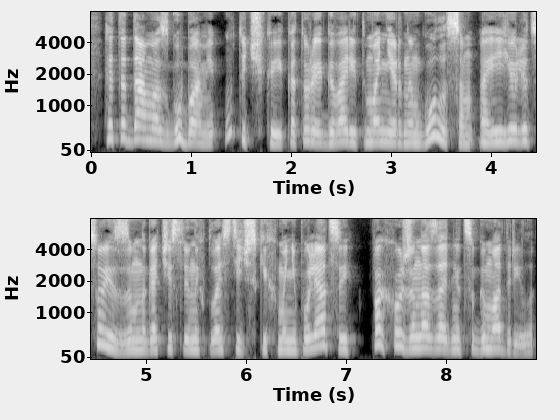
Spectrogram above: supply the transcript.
— это дама с губами уточкой, которая говорит манерным голосом, а ее лицо из-за многочисленных пластических манипуляций похоже на задницу гамадрила.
